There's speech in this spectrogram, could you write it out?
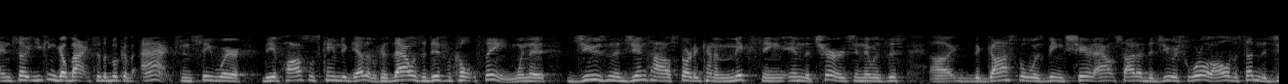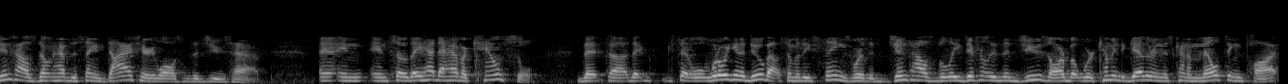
and so you can go back to the book of Acts and see where the apostles came together because that was a difficult thing when the Jews and the Gentiles started kind of mixing in the church and there was this, uh, the gospel was being shared outside of the Jewish world. All of a sudden the Gentiles don't have the same dietary laws that the Jews have. And, and, and so they had to have a council that uh, that said, well, what are we going to do about some of these things where the Gentiles believe differently than Jews are, but we're coming together in this kind of melting pot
